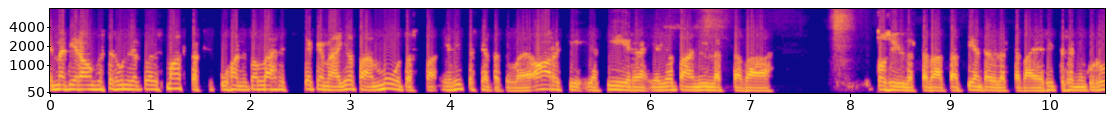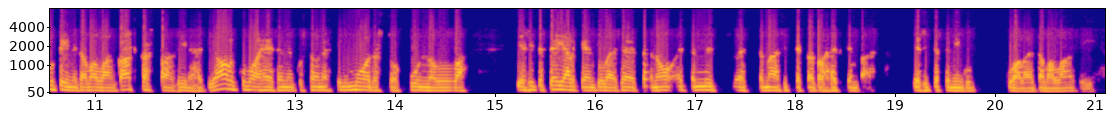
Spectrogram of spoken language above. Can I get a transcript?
en mä tiedä, onko sitä suunniteltu edes matkaksi, kunhan nyt on lähdetty tekemään jotain muutosta, ja sitten sieltä tulee arki ja kiire ja jotain yllättävää, tosi yllättävää tai pientä yllättävää, ja sitten se niin kuin rutiini tavallaan katkaistaan siinä heti alkuvaiheessa, ennen kuin se on ehtinyt muodostua kunnolla, ja sitten sen jälkeen tulee se, että no, että nyt, että mä sitten katson hetken päästä, ja sitten se niin kuin kuolee tavallaan siihen.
